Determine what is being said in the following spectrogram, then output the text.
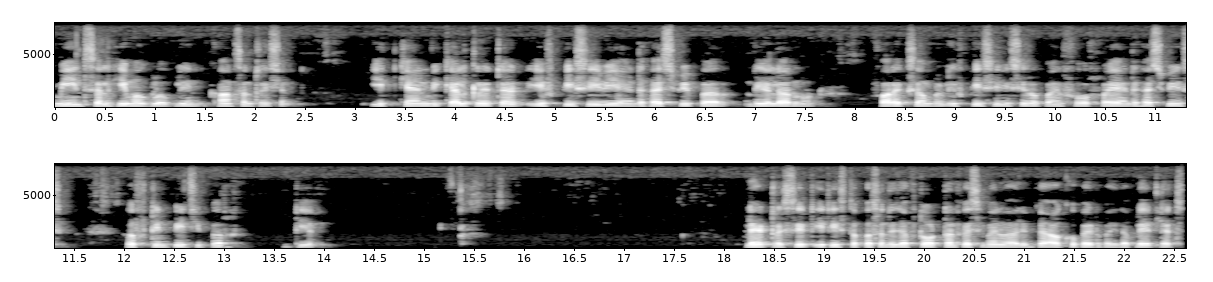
Mean cell hemoglobin concentration. It can be calculated if PCV and Hb per real are known. For example, if PCV is 0.45 and Hb is 15 pg per dl. Plateletcrit it is the percentage of total specimen volume occupied by the platelets.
